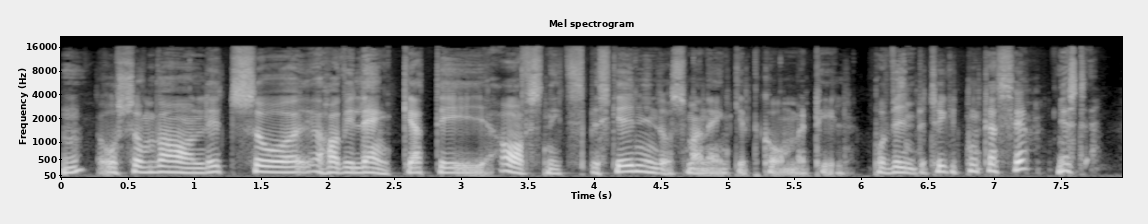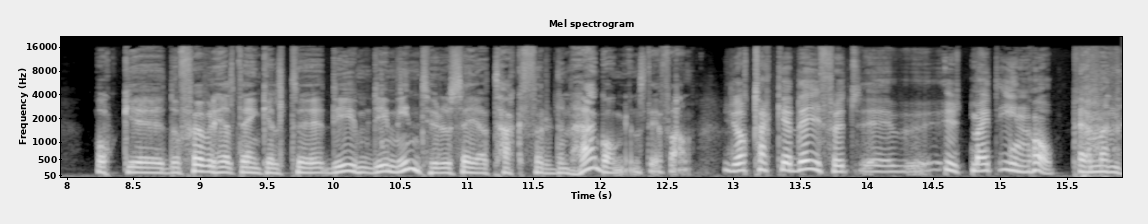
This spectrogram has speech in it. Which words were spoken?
Mm. Och som vanligt så har vi länkat i avsnittsbeskrivningen då, som man enkelt kommer till på vinbetyget.se. Just det. Och eh, då får jag väl helt enkelt, eh, det är, det är min tur att säga tack för den här gången, Stefan. Jag tackar dig för ett eh, utmärkt inhopp. Ja, men,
